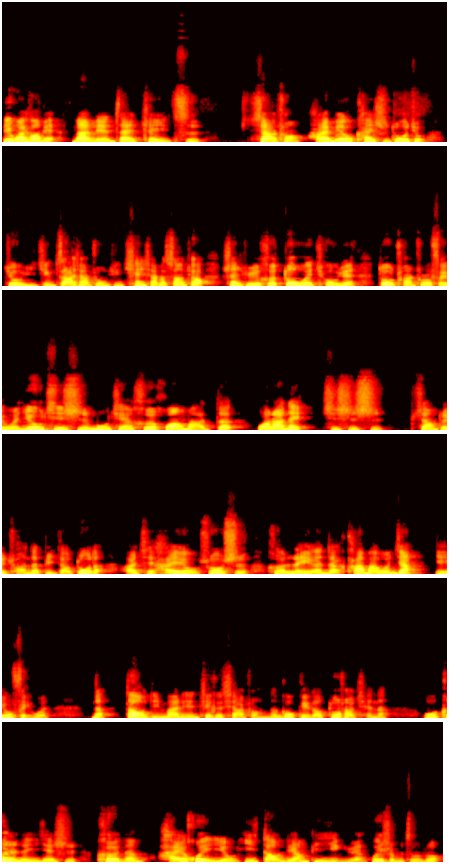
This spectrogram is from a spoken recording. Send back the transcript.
另外一方面，曼联在这一次。夏窗还没有开始多久，就已经砸向重金签下了桑乔，甚至于和多位球员都传出了绯闻，尤其是目前和皇马的瓦拉内其实是相对传的比较多的，而且还有说是和雷恩的卡马文加也有绯闻。那到底曼联这个夏窗能够给到多少钱呢？我个人的意见是，可能还会有一到两笔引援。为什么这么说？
